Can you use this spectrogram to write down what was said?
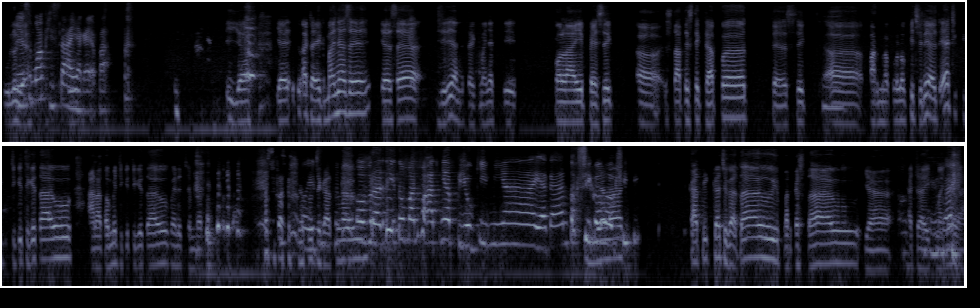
dulu ya, ya. Semua bisa ya kayak Pak. iya, ya itu ada hikmahnya sih. Ya saya jadi yang ada hikmahnya di mulai basic uh, statistik dapat, basic uh, farmakologi jadi ya dikit-dikit tahu. Anatomi dikit-dikit tahu manajemen oh, itu. oh berarti itu manfaatnya biokimia ya kan? Toksikologi. Ya, K3 juga tahu Hiparkes tahu ya okay. ada hikmahnya ya.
